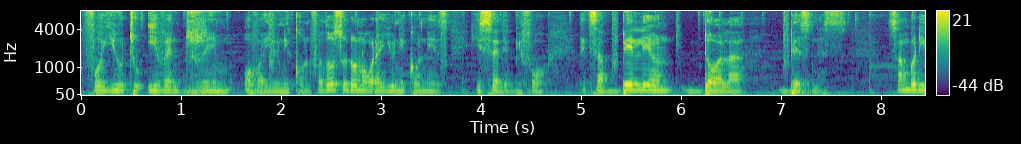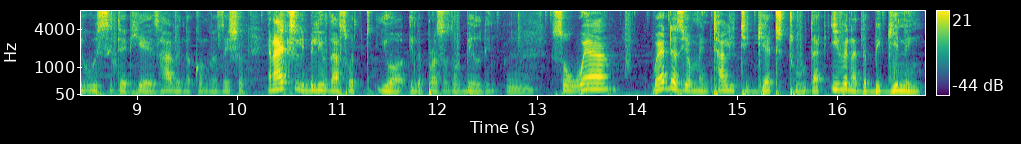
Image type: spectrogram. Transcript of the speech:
for you to even dream of a unicorn? For those who don't know what a unicorn is, he said it before. It's a billion dollar business. Somebody who's seated here is having the conversation, and I actually believe that's what you are in the process of building. Mm. So where where does your mentality get to that even at the beginning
